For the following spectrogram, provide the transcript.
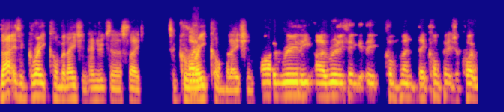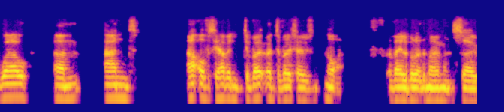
That is a great combination, Hendrickson and Slade. It's a great I, combination. I really, I really think they complement they complement each other quite well. Um, and uh, obviously having Devo- uh, Devoto's not available at the moment, so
